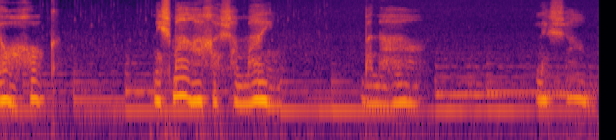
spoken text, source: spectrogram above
לא רחוק נשמע רחש המים בנהר לשם. לעתים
